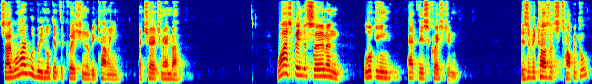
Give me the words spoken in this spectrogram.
So, why would we look at the question of becoming a church member? Why spend a sermon looking at this question? Is it because it's topical?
